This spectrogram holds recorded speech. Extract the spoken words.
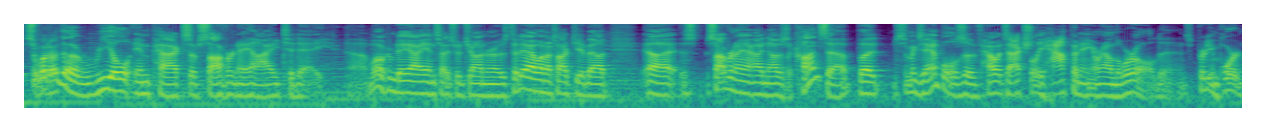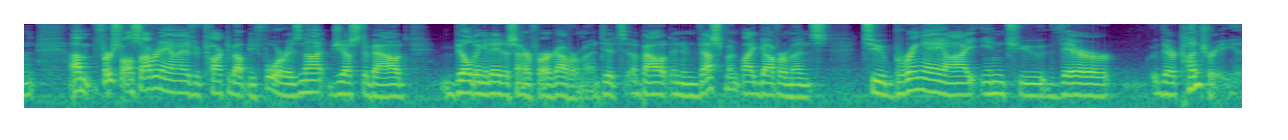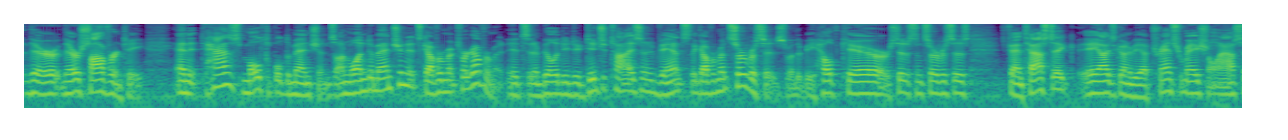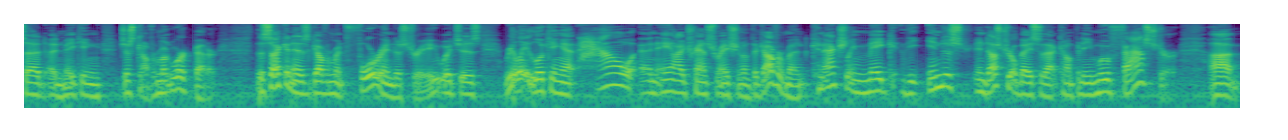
So, what are the real impacts of sovereign AI today? Uh, welcome to AI Insights with John Roese. Today, I want to talk to you about uh, sovereign AI not as a concept, but some examples of how it's actually happening around the world. It's pretty important. Um, first of all, sovereign AI, as we've talked about before, is not just about building a data center for our government. It's about an investment by governments to bring AI into their their country, their their sovereignty, and it has multiple dimensions. On one dimension, it's government for government. It's an ability to digitize and advance the government services, whether it be healthcare or citizen services. Fantastic. AI is going to be a transformational asset in making just government work better. The second is government for industry, which is really looking at how an AI transformation of the government can actually make the industri- industrial base of that company move faster. Uh,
